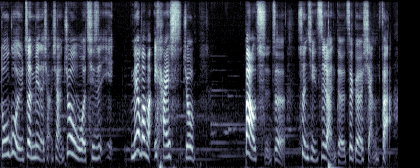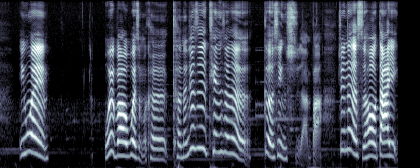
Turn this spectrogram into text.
多过于正面的想象。就我其实一没有办法一开始就保持着顺其自然的这个想法，因为我也不知道为什么，可可能就是天生的个性使然吧。就那个时候，大家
